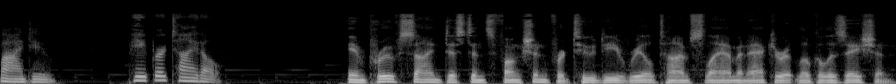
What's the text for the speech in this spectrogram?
Baidu. Paper title Improved sign distance function for 2D real time SLAM and accurate localization.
